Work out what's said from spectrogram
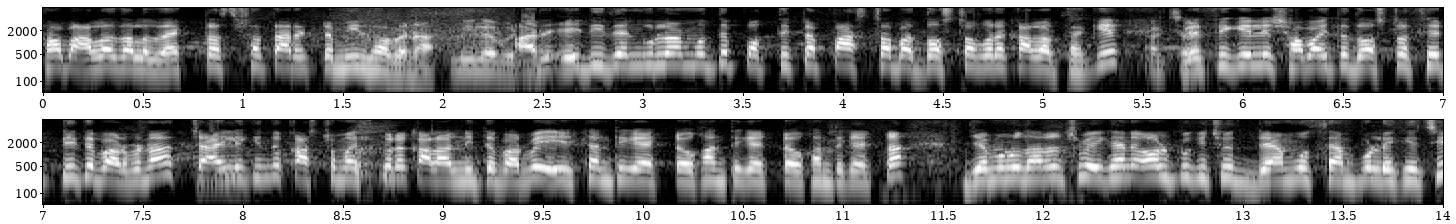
সব আলাদা আলাদা। একটার সাথে আরেকটা মিল হবে না। আর এই ডিজাইনগুলোর মধ্যে প্রত্যেকটা পাঁচটা বা দশটা করে কালার থাকে। আচ্ছা। বেসিক্যালি সবাই তো দশটা সেট নিতে পারবে না চাইলে কিন্তু কাস্টমাইজ করে কালার নিতে পারবে। এইখান থেকে একটা ওখান থেকে একটা ওখান থেকে একটা। যেমন উদাহরণস্বরূপ এখানে অল্প কিছু ডেমো স্যাম্পল রেখেছি।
